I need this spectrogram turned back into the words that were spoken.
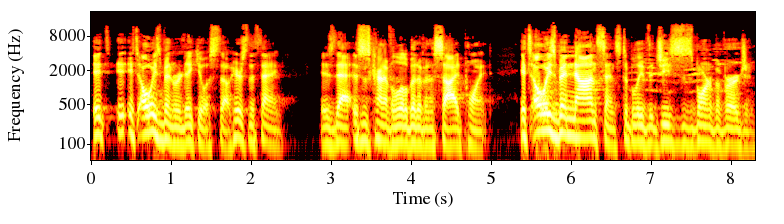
it, it, it's always been ridiculous, though. Here's the thing: is that this is kind of a little bit of an aside point. It's always been nonsense to believe that Jesus is born of a virgin.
